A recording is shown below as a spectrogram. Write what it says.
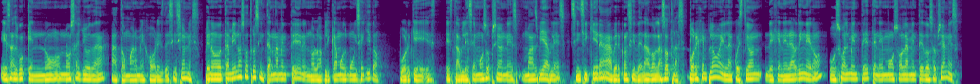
es algo que no nos ayuda a tomar mejores decisiones. Pero también nosotros internamente nos lo aplicamos muy seguido porque establecemos opciones más viables sin siquiera haber considerado las otras. Por ejemplo, en la cuestión de generar dinero, usualmente tenemos solamente dos opciones,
